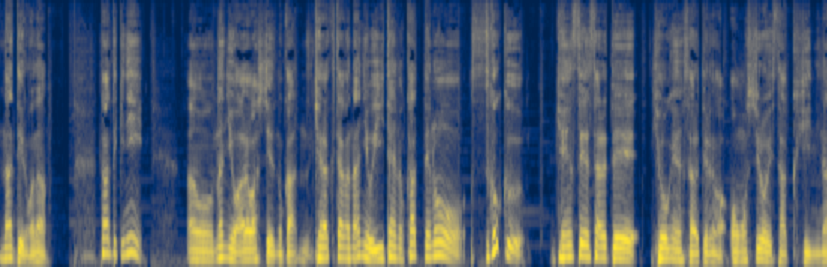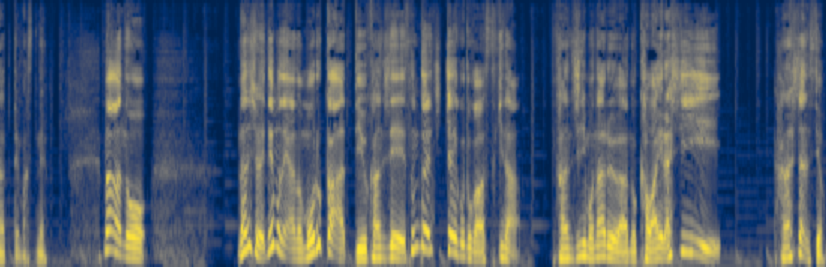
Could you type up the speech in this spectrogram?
ー、なんていうのかな。端的にあの何を表しているのかキャラクターが何を言いたいのかっていうのをすごく厳選されて表現されてるのが面白い作品になってますね。まああの、なんでしょうね。でもね、あの、モルカーっていう感じで、本当にちっちゃいことが好きな感じにもなる、あの、可愛らしい話なんですよ。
